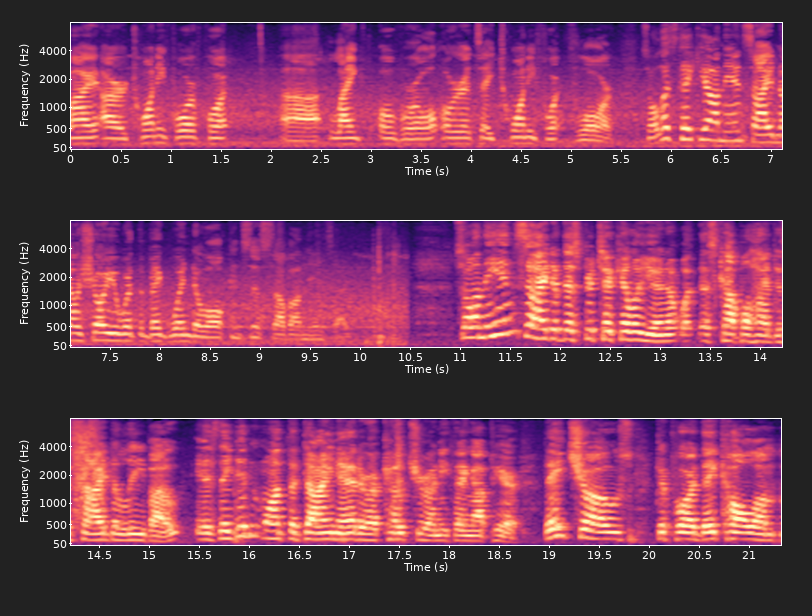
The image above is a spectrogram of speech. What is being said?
by our 24 foot uh, length overall, or it's a 20 foot floor. So let's take you on the inside and I'll show you what the big window all consists of on the inside. So on the inside of this particular unit, what this couple had decided to leave out is they didn't want the dinette or a couch or anything up here. They chose to put, they call them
